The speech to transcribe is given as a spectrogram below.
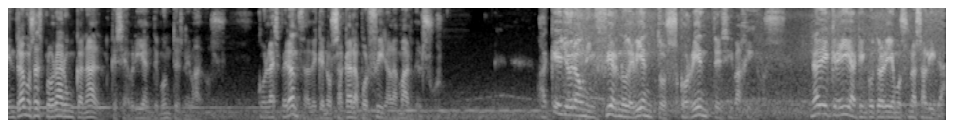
entramos a explorar un canal que se abría entre montes nevados, con la esperanza de que nos sacara por fin a la mar del sur. Aquello era un infierno de vientos, corrientes y bajíos. Nadie creía que encontraríamos una salida.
